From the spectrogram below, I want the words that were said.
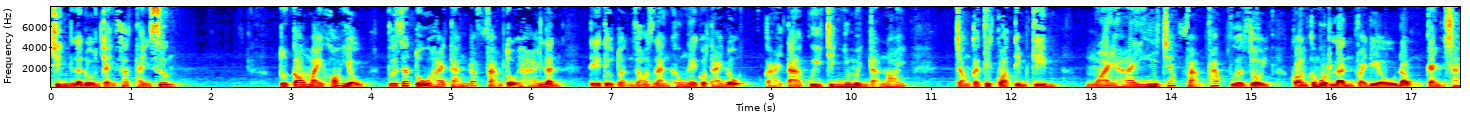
chính là đồn cảnh sát Thành Sương Tôi cau mày khó hiểu, Vừa ra tù hai tháng đã phạm tội hai lần. Tề Tiểu Thuận rõ ràng không hề có thái độ, Cải tà quy chính như mình đã nói. Trong các kết quả tìm kiếm, Ngoài hai ghi chép phạm pháp vừa rồi, Còn có một lần phải điều động cảnh sát.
